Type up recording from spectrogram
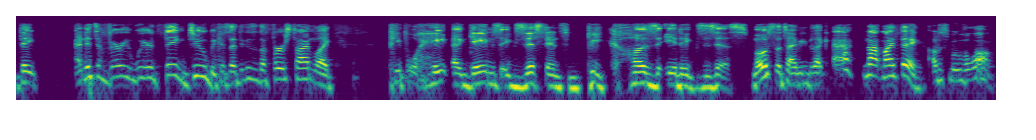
they and it's a very weird thing too because I think this is the first time like people hate a game's existence because it exists. Most of the time you'd be like, "Ah, eh, not my thing. I'll just move along."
